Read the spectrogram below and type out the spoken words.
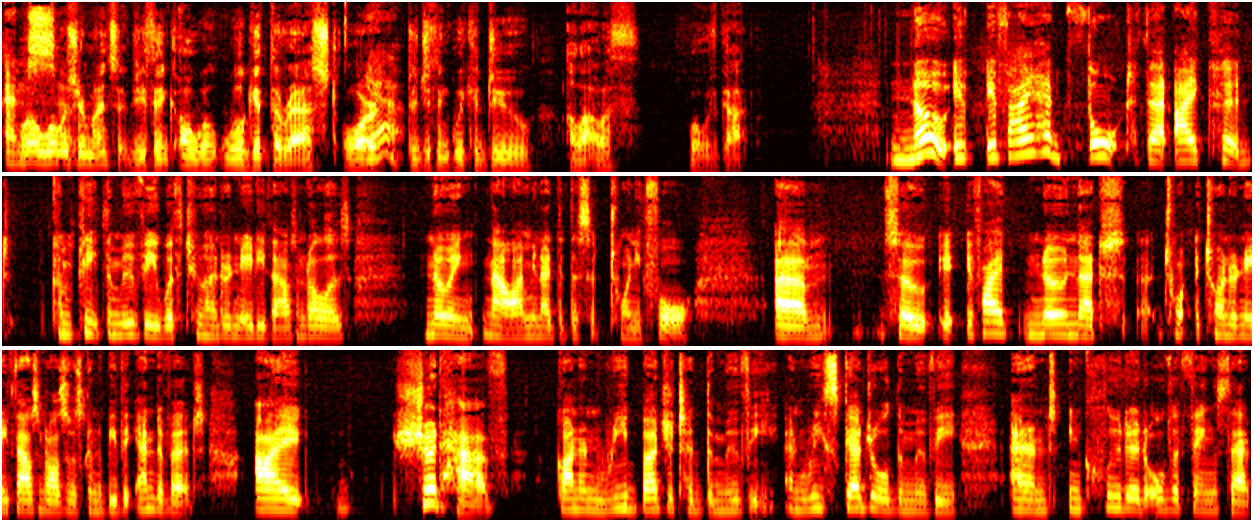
and Well, what was your mindset? Do you think, oh, we'll, we'll get the rest? Or Yeah. did you think we could do a lot with what we've got? No, if if I had thought that I could complete the movie with two hundred and eighty thousand dollars, knowing now, I mean, I did this at twenty four. Um, so if I had known that uh, two hundred eighty thousand dollars was going to be the end of it, I should have gone and rebudgeted the movie and rescheduled the movie and included all the things that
